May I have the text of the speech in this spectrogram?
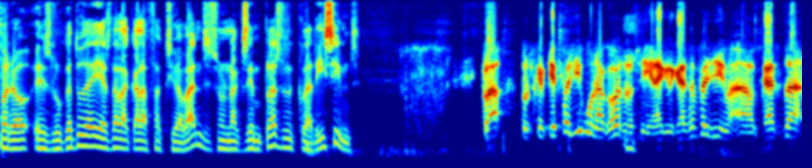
però és el que tu deies de la calefacció abans, són exemples claríssims. Clar, però és que aquí afegim una cosa, o sigui, en aquest cas afegim, en el cas de-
